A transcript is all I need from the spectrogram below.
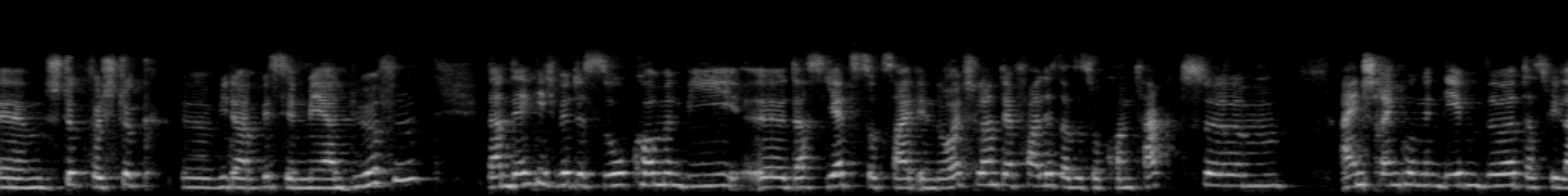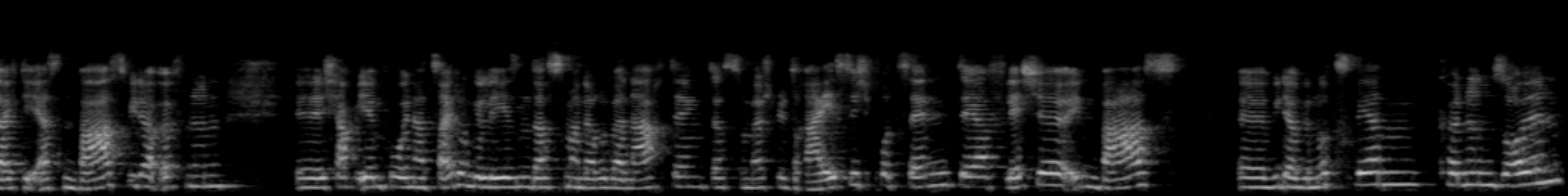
ähm, Stück für Stück äh, wieder ein bisschen mehr dürfen. Dann denke ich, wird es so kommen, wie äh, das jetzt zurzeit in Deutschland der Fall ist, dass es so Kontakteinschränkungen ähm, geben wird, dass vielleicht die ersten Bars wieder öffnen. Äh, Ich habe irgendwo in der Zeitung gelesen, dass man darüber nachdenkt, dass zum Beispiel 30 Prozent der Fläche in Bars äh, wieder genutzt werden können sollen,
